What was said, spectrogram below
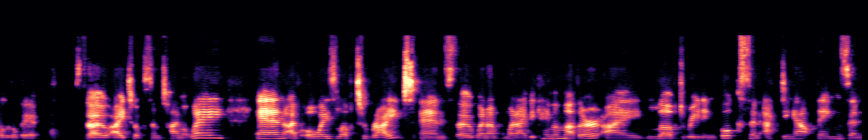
a little bit. So I took some time away and I've always loved to write. And so when I when I became a mother, I loved reading books and acting out things. And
